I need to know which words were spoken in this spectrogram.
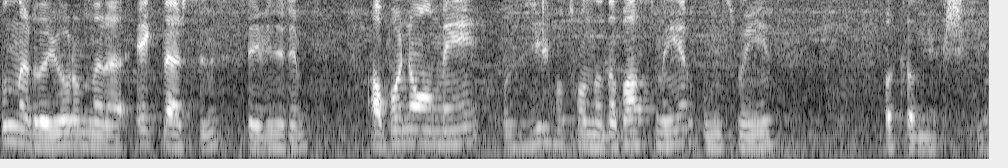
Bunları da yorumlara eklerseniz sevinirim. Abone olmayı, zil butonuna da basmayı unutmayın. Bakalım yakışıklıya.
